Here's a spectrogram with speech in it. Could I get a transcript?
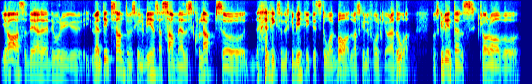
Ja, alltså det, det vore ju väldigt intressant om det skulle bli en här samhällskollaps och liksom det skulle bli ett riktigt stålbad. Vad skulle folk göra då? De skulle inte ens klara av att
